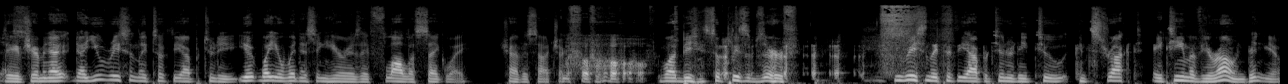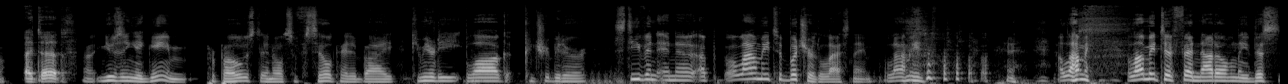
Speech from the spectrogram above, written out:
Executive Chairman. Now, now, you recently took the opportunity. You, what you're witnessing here is a flawless segue, Travis well, be, so please observe. you recently took the opportunity to construct a team of your own, didn't you? I did. Uh, using a game proposed and also facilitated by community blog contributor Stephen. And uh, allow me to butcher the last name. Allow me, allow me, allow me to offend not only this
